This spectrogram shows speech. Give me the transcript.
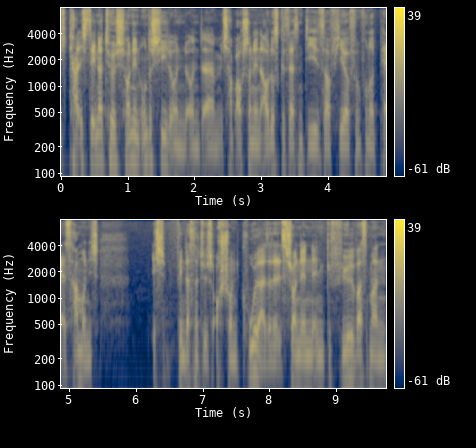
ich, kann, ich sehe natürlich schon den Unterschied und, und ähm, ich habe auch schon in Autos gesessen, die es auf hier 500 PS haben und ich, ich finde das natürlich auch schon cool. Also das ist schon ein, ein Gefühl, was man,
